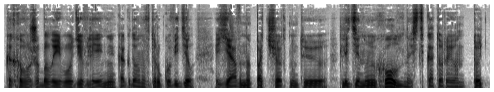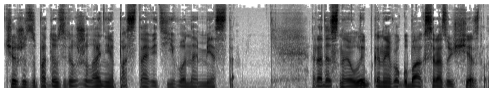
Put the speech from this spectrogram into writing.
Каково же было его удивление, когда он вдруг увидел явно подчеркнутую ледяную холодность, которой он тотчас же заподозрил желание поставить его на место. Радостная улыбка на его губах сразу исчезла.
